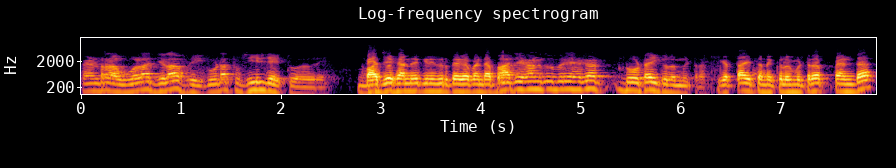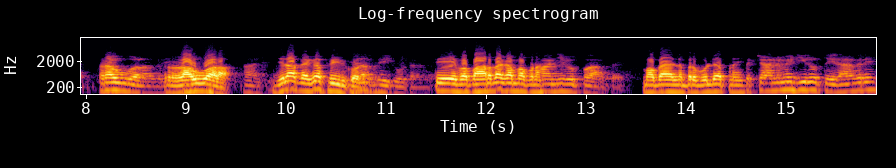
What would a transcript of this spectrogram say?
ਪਿੰਡ ਰਾਊ ਵਾਲਾ ਜ਼ਿਲ੍ਹਾ ਫਰੀਦਕੋਟ ਆ ਤਹਿਸੀਲ ਜੈਤੋ ਹੈ ਵੀਰੇ। ਬਾਜੇ ਖਾਨੇ ਕਿੰਨੀ ਦੂਰ ਪੈਗਾ ਪਿੰਡ ਆਪਣਾ? ਬਾਜੇਖਾਨ ਤੋਂ ਵੀਰੇ ਹੈਗਾ 2.5 ਕਿਲੋਮੀਟਰ। ਠੀਕ ਹੈ 2.5 ਕਿਲੋਮੀਟਰ ਪਿੰਡ ਰਾਊ ਵਾਲਾ ਵੀਰੇ। ਰਾਊ ਵਾਲਾ। ਹਾਂਜੀ। ਜ਼ਿਲ੍ਹਾ ਪੈਗਾ ਫਰੀਦਕੋਟ। ਜ਼ਿਲ੍ਹਾ ਫਰੀਦਕੋਟ ਹੈ ਤੇ ਵਪਾਰ ਦਾ ਕੰਮ ਆਪਣਾ? ਹਾਂਜੀ ਵਪਾਰ ਦਾ ਮੋਬਾਈਲ ਨੰਬਰ ਬੋਲਿਓ ਆਪਣੇ। 95013 ਵੀਰੇ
